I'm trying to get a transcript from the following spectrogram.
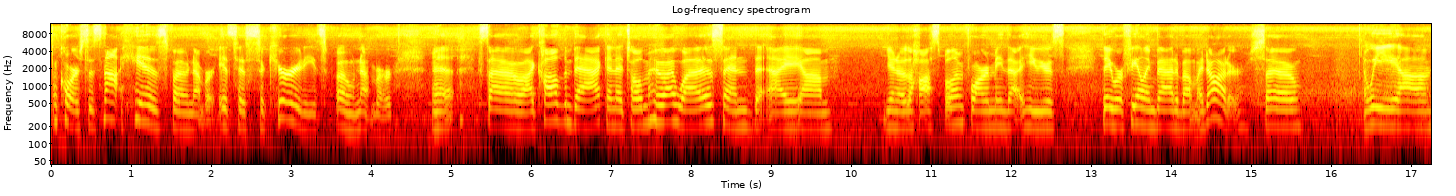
Of course, it's not his phone number. It's his security's phone number. Uh, so I called them back and I told them who I was and I, um, you know, the hospital informed me that he was, they were feeling bad about my daughter. So we, um,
